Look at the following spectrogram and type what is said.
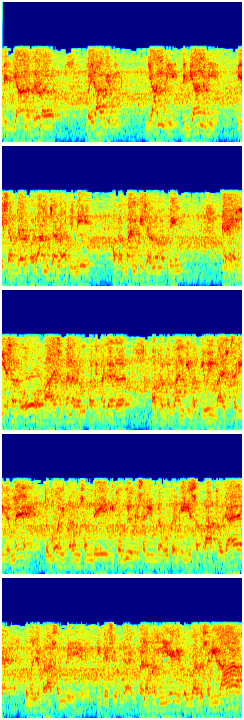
विज्ञान दृढ़, वैराग्य भी, ज्ञान भी, विज्ञान भी, ये सब दृढ़ और रामचरण अति ने और भगवान के चरणों में प्रेम। ये सब हो, और बायस तन रघुपति भगत, और फिर भगवान की भक्ति हुई बायस शरीर में तो मोह ही परम संदेह कि कौए के शरीर में होकर के ये सब प्राप्त हो जाए। तो मुझे बड़ा संदेह है कि कैसे हो जाएगा। पहला प्रश्न ये है कि कौआ का शरीर रहा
